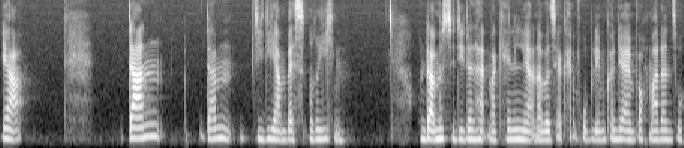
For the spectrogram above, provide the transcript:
Ja. Dann, dann die, die am besten riechen. Und da müsst ihr die dann halt mal kennenlernen, aber ist ja kein Problem. Könnt ihr einfach mal dann so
